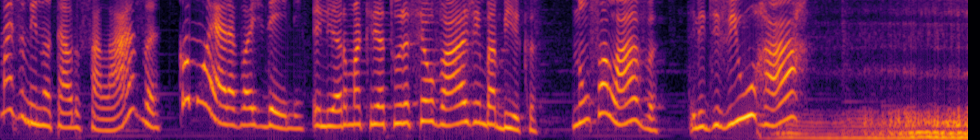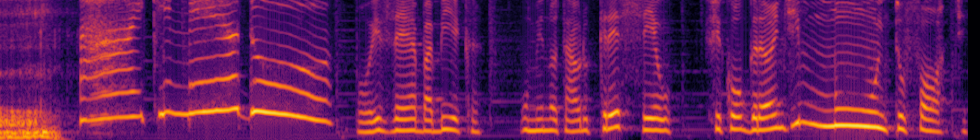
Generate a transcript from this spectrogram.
Mas o Minotauro falava? Como era a voz dele? Ele era uma criatura selvagem, Babica. Não falava. Ele devia urrar. Ai, que medo! Pois é, Babica. O Minotauro cresceu, ficou grande e muito forte.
